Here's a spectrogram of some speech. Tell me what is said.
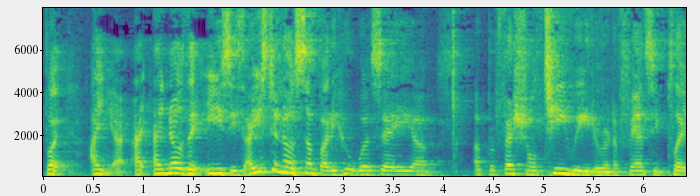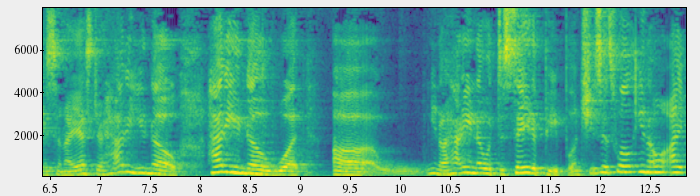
But I, I, I know the easiest. I used to know somebody who was a, uh, a professional tea reader in a fancy place, and I asked her, "How do you know? How do you know what?" Uh, you know, how do you know what to say to people? And she says, well, you know, I,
